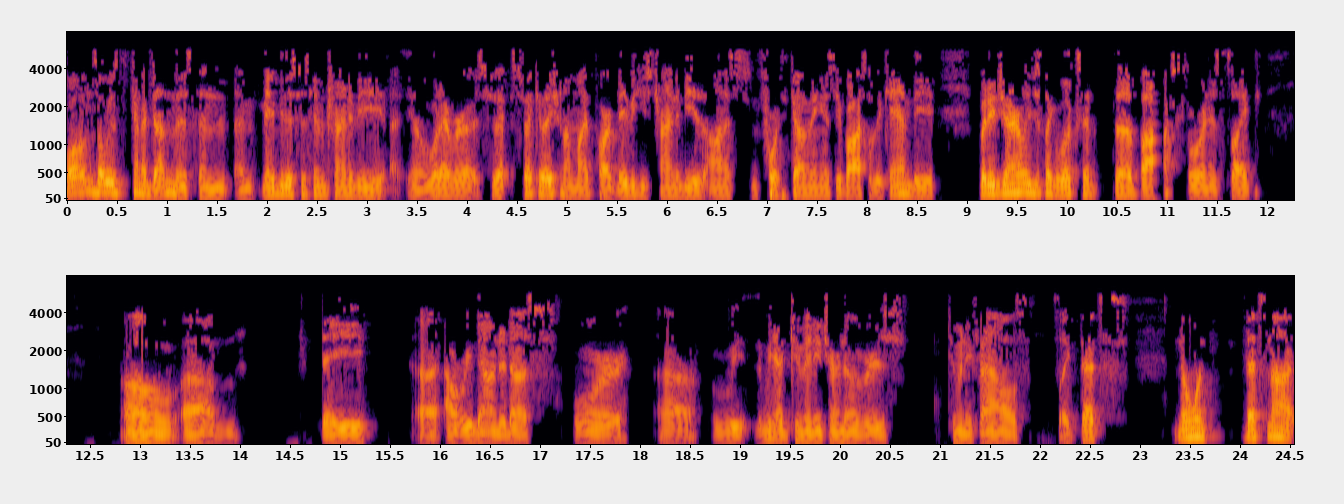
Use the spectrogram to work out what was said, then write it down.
Walton's always kind of done this, and, and maybe this is him trying to be, you know, whatever spe- speculation on my part. Maybe he's trying to be as honest and forthcoming as he possibly can be, but he generally just like looks at the box score and it's like, oh, um, they uh, out rebounded us, or uh, we we had too many turnovers, too many fouls. It's like that's no one. That's not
